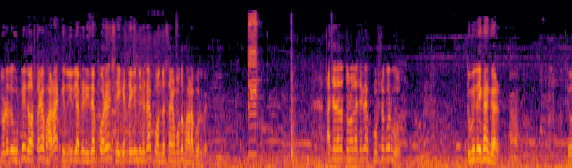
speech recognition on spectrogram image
টোটোতে উঠলেই দশ টাকা ভাড়া, কিন্তু যদি আপনি রিজার্ভ করেন, সেই ক্ষেত্রে কিন্তু সেটা পঞ্চাশ টাকার মতো ভাড়া পড়বে। আচ্ছা দাদা, তোমার কাছে একটা প্রশ্ন করব? তুমি তো এখানকার? হ্যাঁ। তো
